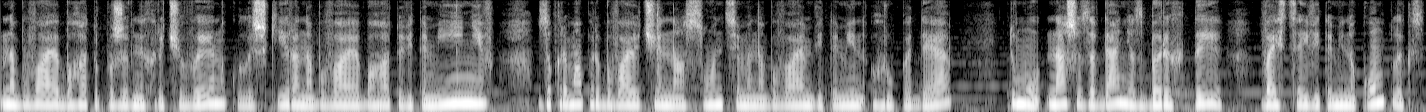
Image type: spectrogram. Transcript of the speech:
набуває багато поживних речовин, коли шкіра набуває багато вітамінів. Зокрема, перебуваючи на сонці, ми набуваємо вітамін групи Д. Тому наше завдання зберегти весь цей вітамінокомплекс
